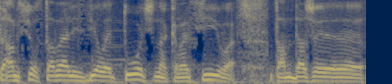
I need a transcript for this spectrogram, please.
Там все старались сделать точно, красиво. Там даже э,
